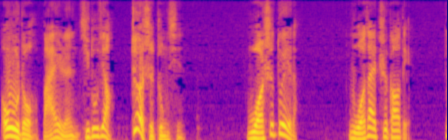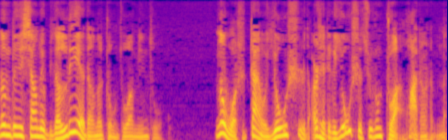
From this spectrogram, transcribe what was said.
欧洲白人、基督教，这是中心，我是对的，我在制高点。那么对于相对比较劣等的种族啊、民族。那我是占有优势的，而且这个优势最终转化成什么呢？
